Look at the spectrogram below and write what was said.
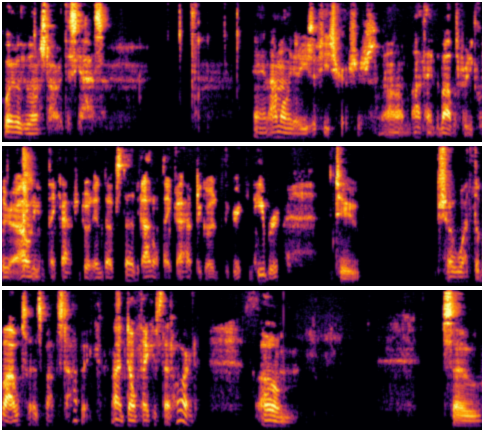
Where do we want to start with this, guys? And I'm only going to use a few scriptures. Um, I think the Bible's pretty clear. I don't even think I have to do an in depth study. I don't think I have to go to the Greek and Hebrew to show what the Bible says about this topic. I don't think it's that hard. Um, so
